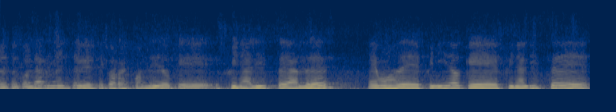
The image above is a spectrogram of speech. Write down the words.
protocolarmente hubiese correspondido que finalice Andrés, hemos definido que finalice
